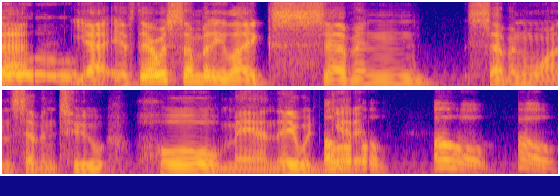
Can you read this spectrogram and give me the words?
that. Yeah, if there was somebody like seven, seven one, seven two, oh man, they would Oh, get it. oh, oh, oh.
